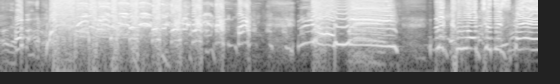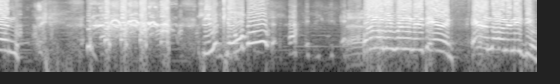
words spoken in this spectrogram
Oh, they're oh, No way! The clutch of this man! Did you kill them all? oh no, they're running underneath Aaron! Aaron, they're underneath you!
